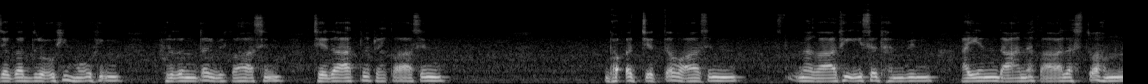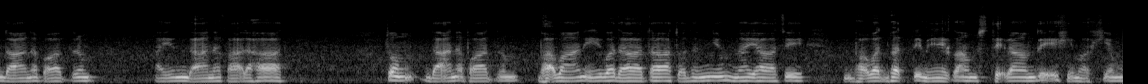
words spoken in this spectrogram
जगद्रोहिमोहिं हृदन्तर्विकासिं छेदात्मप्रकाशिं भवच्चित्तवासिं नगाधीशधन्विम् अयं दानकालस्त्वहं दानपात्रं अयं दानकालः त्वं दानपात्रं भवानेव दाता त्वदन्यं न याचे। भवद्भक्तिमेकां स्थिरां देहि मह्यं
